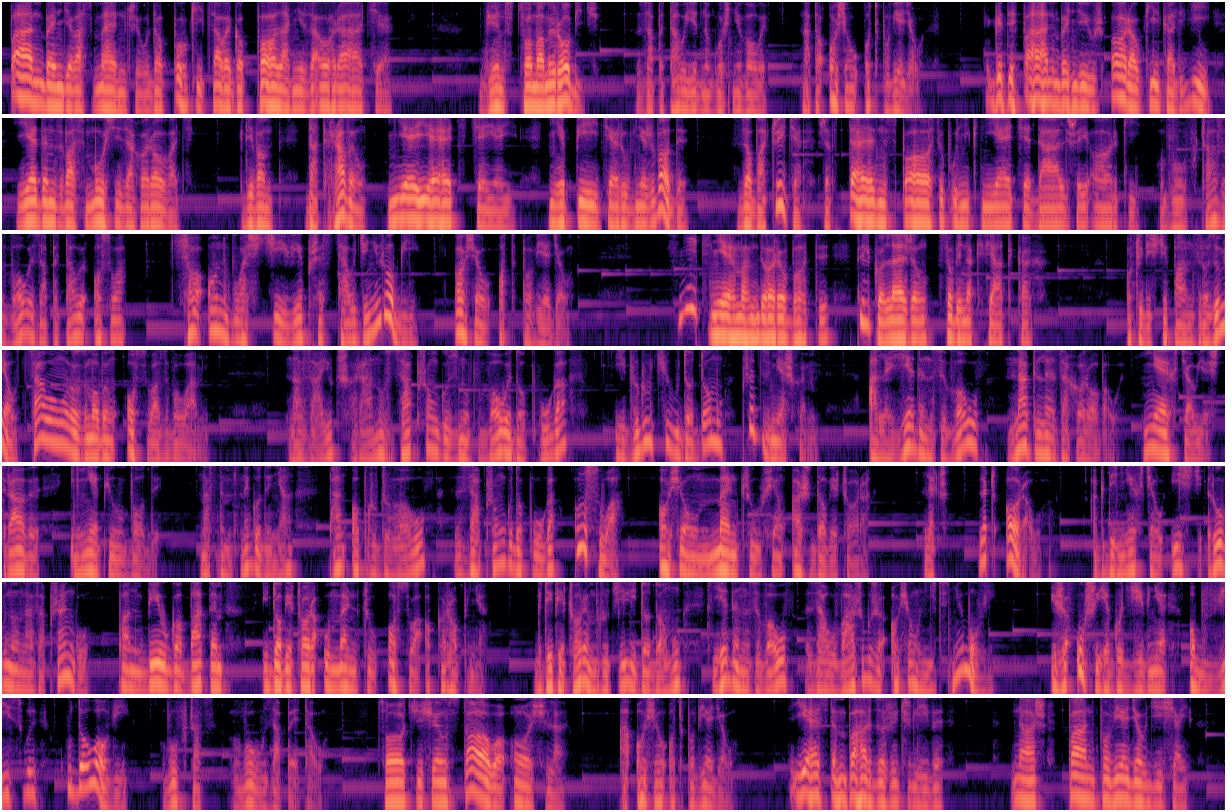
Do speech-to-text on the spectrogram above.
Pan będzie was męczył, dopóki całego pola nie zaoracie. Więc co mamy robić? zapytały jednogłośnie woły. Na to osioł odpowiedział – gdy pan będzie już orał kilka dni, jeden z was musi zachorować. Gdy wam da trawę, nie jedźcie jej, nie pijcie również wody. Zobaczycie, że w ten sposób unikniecie dalszej orki. Wówczas woły zapytały osła, co on właściwie przez cały dzień robi. Osioł odpowiedział: Nic nie mam do roboty tylko leżę sobie na kwiatkach. Oczywiście pan zrozumiał całą rozmowę osła z wołami. Nazajutrz rano zaprzągł znów woły do pługa i wrócił do domu przed zmierzchem. Ale jeden z wołów nagle zachorował. Nie chciał jeść trawy i nie pił wody. Następnego dnia pan oprócz wołów zaprzągł do pługa osła Osioł męczył się aż do wieczora, lecz, lecz orał, a gdy nie chciał iść równo na zaprzęgu, Pan bił go batem i do wieczora umęczył osła okropnie. Gdy wieczorem wrócili do domu, jeden z wołów zauważył, że osioł nic nie mówi i że uszy jego dziwnie obwisły ku dołowi. Wówczas wół zapytał: Co ci się stało, ośle? A osioł odpowiedział: Jestem bardzo życzliwy. Nasz pan powiedział dzisiaj:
